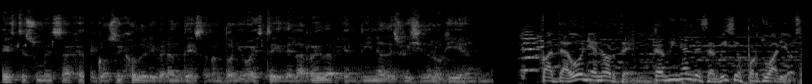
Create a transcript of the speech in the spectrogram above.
Este es un mensaje del Consejo Deliberante de San Antonio Este y de la Red Argentina de Suicidología. Patagonia Norte, terminal de servicios portuarios.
